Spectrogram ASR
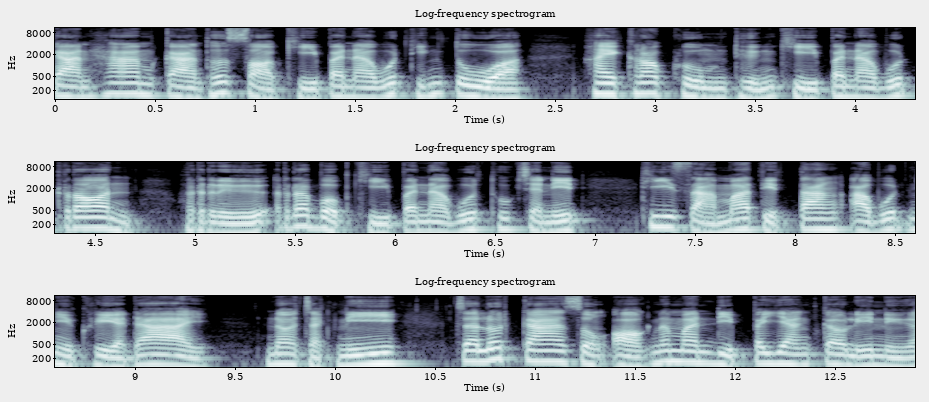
การห้ามการทดสอบขีปนาวุธทิ้งตัว ให้ครอบคลุมถึงขีปนาวุธร่อน หรือระบบขีปนาวุธทุกชนิด ที่สามารถติดตั้งอาวุธนิวเคลียร์ได้ นอกจากนี้จะลดการส่งออกน้ำมันดิบไปยังเกาหลีเหนือ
